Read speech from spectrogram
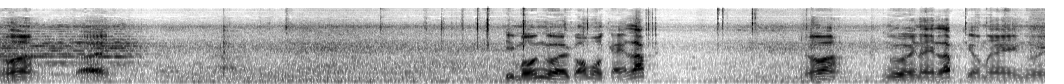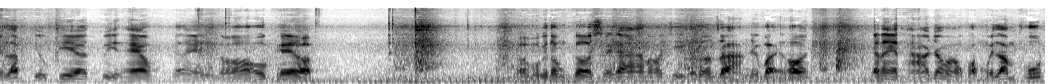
đúng không? Đấy. Thì mỗi người có một cái lắp. Đúng không ạ? Người này lắp kiểu này, người lắp kiểu kia, tùy theo. Cái này thì nó ok rồi. Rồi một cái động cơ Sega nó chỉ có đơn giản như vậy thôi. Cái này tháo trong vòng khoảng 15 phút.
